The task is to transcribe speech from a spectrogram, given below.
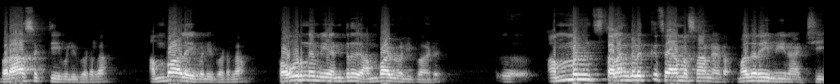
பராசக்தியை வழிபடலாம் அம்பாளை வழிபடலாம் பௌர்ணமி அன்று அம்பாள் வழிபாடு. அம்மன் ஸ்தலங்களுக்கு ஃபேமஸான இடம் மதுரை மீனாட்சி.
